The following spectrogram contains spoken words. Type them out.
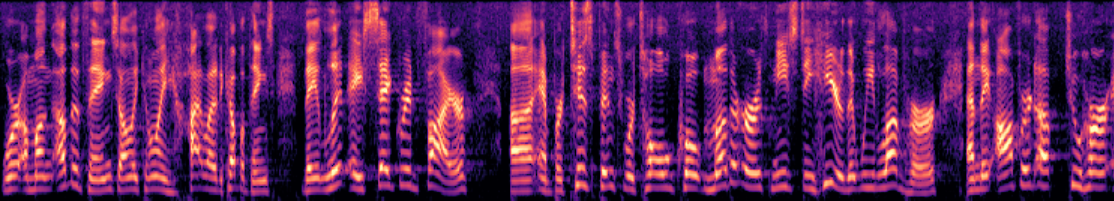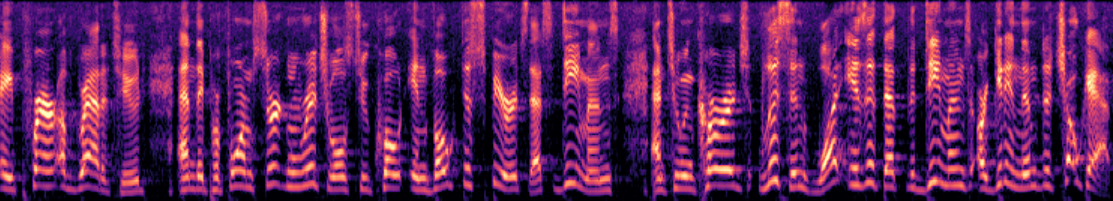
where, among other things, I only can only highlight a couple things, they lit a sacred fire. Uh, and participants were told, quote, Mother Earth needs to hear that we love her, and they offered up to her a prayer of gratitude, and they performed certain rituals to, quote, invoke the spirits, that's demons, and to encourage, listen, what is it that the demons are getting them to choke at?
